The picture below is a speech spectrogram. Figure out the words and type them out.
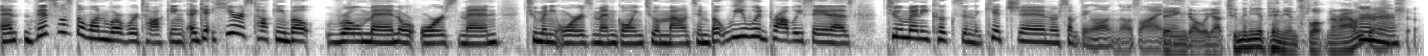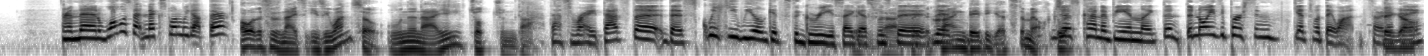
And this was the one where we're talking, again, here it's talking about rowmen or oarsmen, too many oarsmen going to a mountain, but we would probably say it as too many cooks in the kitchen or something along those lines. Bingo. We got too many opinions floating around. Mm-hmm. Right. So- And then what was that next one we got there? Oh, this is a nice easy one. So 우는 아이 쫓준다. That's right. That's the, the squeaky wheel gets the grease, I guess, was Exactly. the, the, crying baby gets the milk. just kind of being like the, the noisy person gets what they want sort There of you go. thing.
